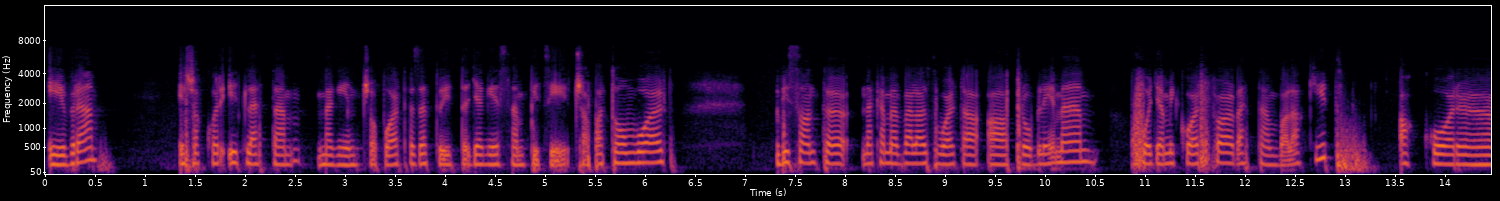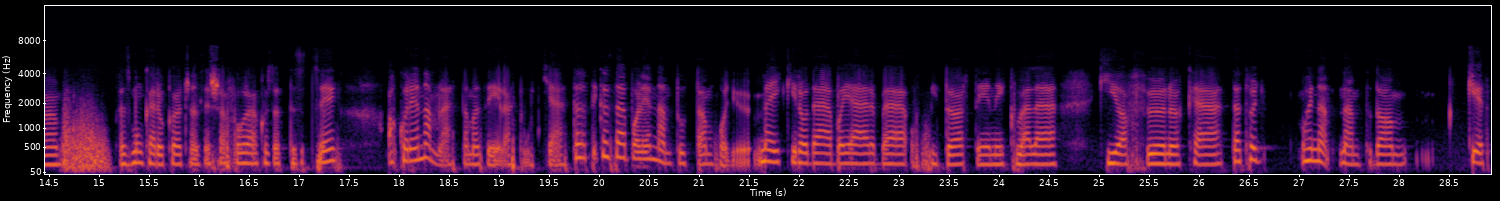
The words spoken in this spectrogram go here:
évre, és akkor itt lettem megint csoportvezető, itt egy egészen pici csapatom volt, Viszont nekem ebben az volt a, a problémám, hogy amikor felvettem valakit, akkor ez munkaerőkölcsönzéssel foglalkozott ez a cég, akkor én nem láttam az életútját. Tehát igazából én nem tudtam, hogy ő melyik irodába jár be, ott mi történik vele, ki a főnöke, tehát hogy, hogy nem, nem tudom, két,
